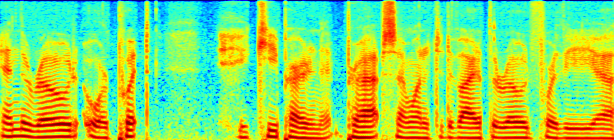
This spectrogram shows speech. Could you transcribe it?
end the road or put a key part in it. Perhaps I wanted to divide up the road for the uh,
